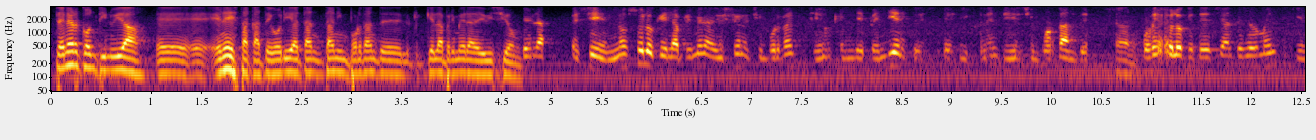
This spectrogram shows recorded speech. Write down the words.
tener continuidad eh, en esta categoría tan tan importante que es la primera división. Eh, sí, no solo que la primera división es importante, sino que Independiente es, diferente y es importante. Por eso lo que te decía anteriormente, que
